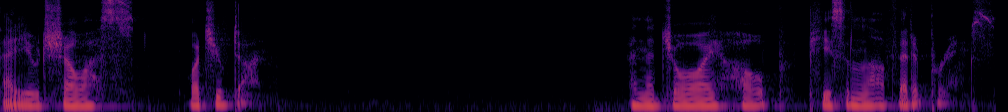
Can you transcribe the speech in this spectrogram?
that you would show us what you've done and the joy, hope, peace, and love that it brings.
